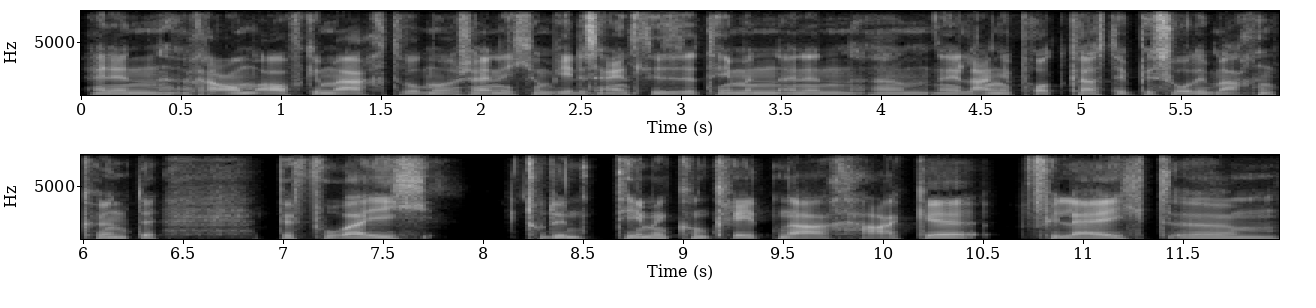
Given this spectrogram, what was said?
einen Raum aufgemacht, wo man wahrscheinlich um jedes einzelne dieser Themen einen, ähm, eine lange Podcast-Episode machen könnte. Bevor ich zu den Themen konkret nachhake, vielleicht ähm,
